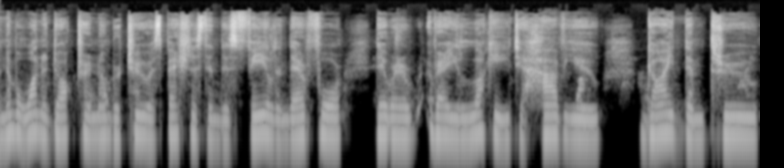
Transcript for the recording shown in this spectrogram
number one, a doctor, and number two, a specialist in this field, and therefore they were very lucky to have you guide them through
